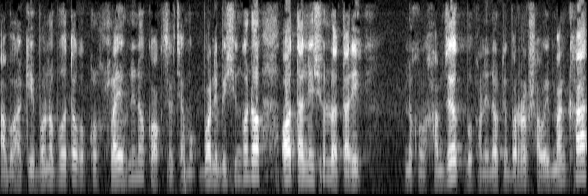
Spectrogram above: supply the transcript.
abohaki bonobu to khlai hunino koksil chamung boni bisingono otani 16 tarik nukung hamjak bufani nokni borok sawi mankha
